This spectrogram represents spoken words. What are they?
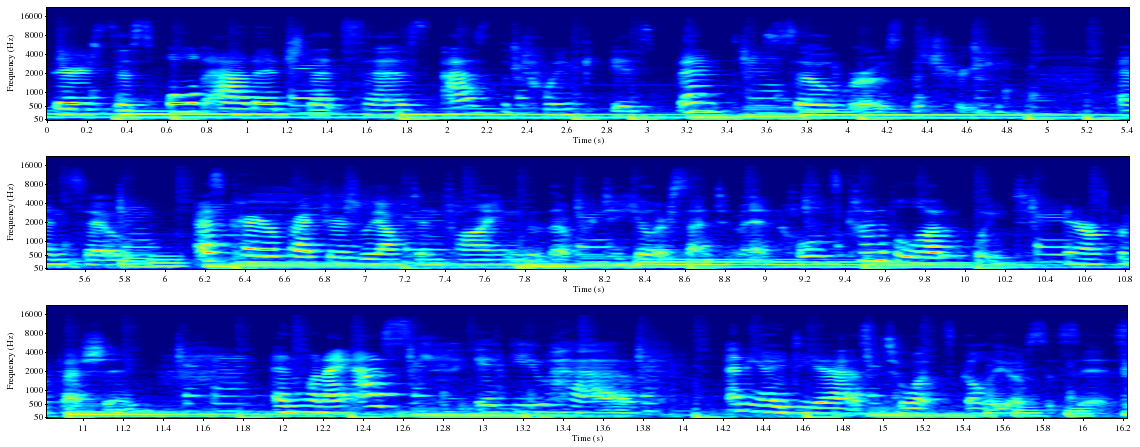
there's this old adage that says, as the twig is bent, so grows the tree. And so, as chiropractors, we often find that that particular sentiment holds kind of a lot of weight in our profession. And when I ask if you have any idea as to what scoliosis is.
